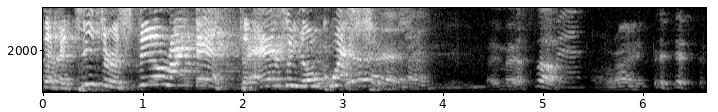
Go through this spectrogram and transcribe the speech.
that the teacher is still right there to answer your question. Amen. Yes, sir. All right.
